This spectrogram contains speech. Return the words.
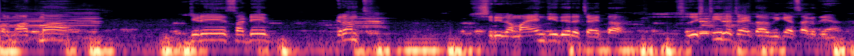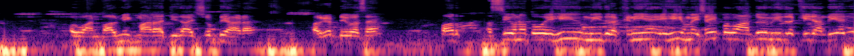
ਪਰਮਾਤਮਾ, ਜਿਹੜੇ ਸਾਡੇ ਗ੍ਰੰਥ ਸ਼੍ਰੀ ਰਮਾਇਣ ਜੀ ਦੇ ਰਚਾਇਤਾ, ਸ੍ਰਿਸ਼ਟੀ ਰਚਇਤਾ ਵੀ ਕਹਿ ਸਕਦੇ ਹਾਂ। ਭਗਵਾਨ ਵਾਲਮੀਕ ਮਹਾਰਾਜ ਜੀ ਦਾ ਅੱਜ ਸ਼ੁਭ ਦਿਹਾੜਾ, ਪ੍ਰਗਟ ਦਿਵਸ ਹੈ। ਔਰ ਅਸੀਂ ਉਹਨਾਂ ਤੋਂ ਇਹੀ ਉਮੀਦ ਰੱਖਣੀ ਹੈ, ਇਹੀ ਹਮੇਸ਼ਾ ਹੀ ਭਗਵਾਨ ਤੋਂ ਹੀ ਉਮੀਦ ਰੱਖੀ ਜਾਂਦੀ ਹੈ ਜੀ।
